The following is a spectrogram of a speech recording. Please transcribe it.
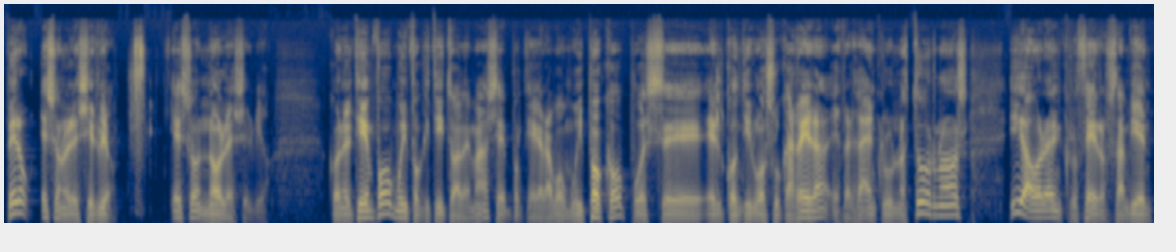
Pero eso no le sirvió. Eso no le sirvió. Con el tiempo, muy poquitito además, ¿eh? porque grabó muy poco, pues eh, él continuó su carrera, es verdad, en clubes nocturnos y ahora en cruceros también.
